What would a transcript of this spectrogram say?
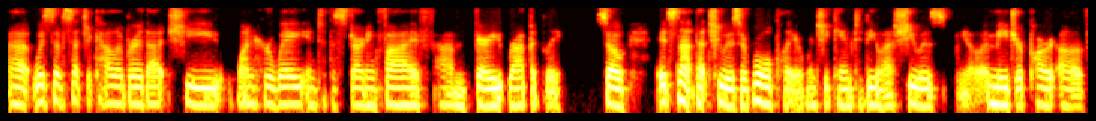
uh, was of such a caliber that she won her way into the starting five um, very rapidly. So it's not that she was a role player when she came to the U.S. She was, you know, a major part of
